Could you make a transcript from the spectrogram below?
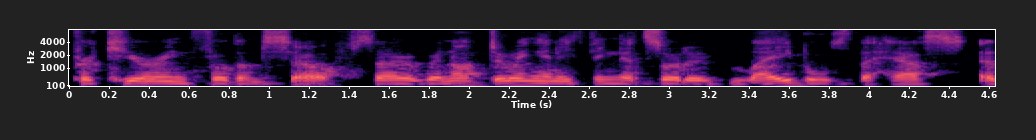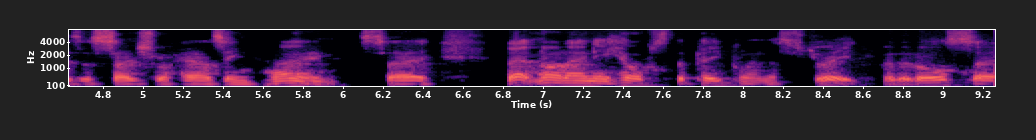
procuring for themselves. So we're not doing anything that sort of labels the house as a social housing home. So that not only helps the people in the street, but it also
